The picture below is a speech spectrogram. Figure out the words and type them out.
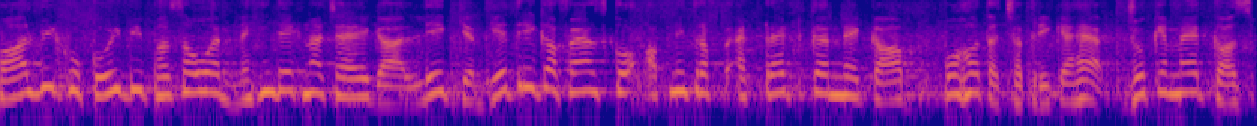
बालवीर को कोई भी फंसा हुआ नहीं देखना चाहेगा, लेकिन ये तरीका फैंस को अपनी तरफ़ अट्रैक्ट करने का बहुत अच्छा तरीका है, जो कि मैकर्स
